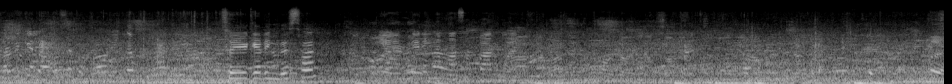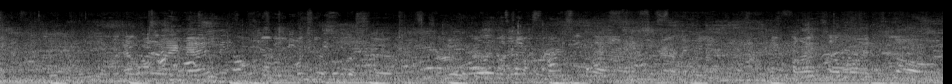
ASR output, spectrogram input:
¿Sabe que lo vamos a comprar ahorita? So you're getting this one? Yeah, I'm getting a mazapan one. I think I found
